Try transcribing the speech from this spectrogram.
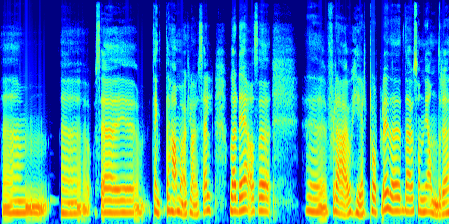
Um, så jeg tenkte det her må jeg klare selv. Og det er det, altså uh, For det er jo helt tåpelig. Det, det, er jo sånn i andre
